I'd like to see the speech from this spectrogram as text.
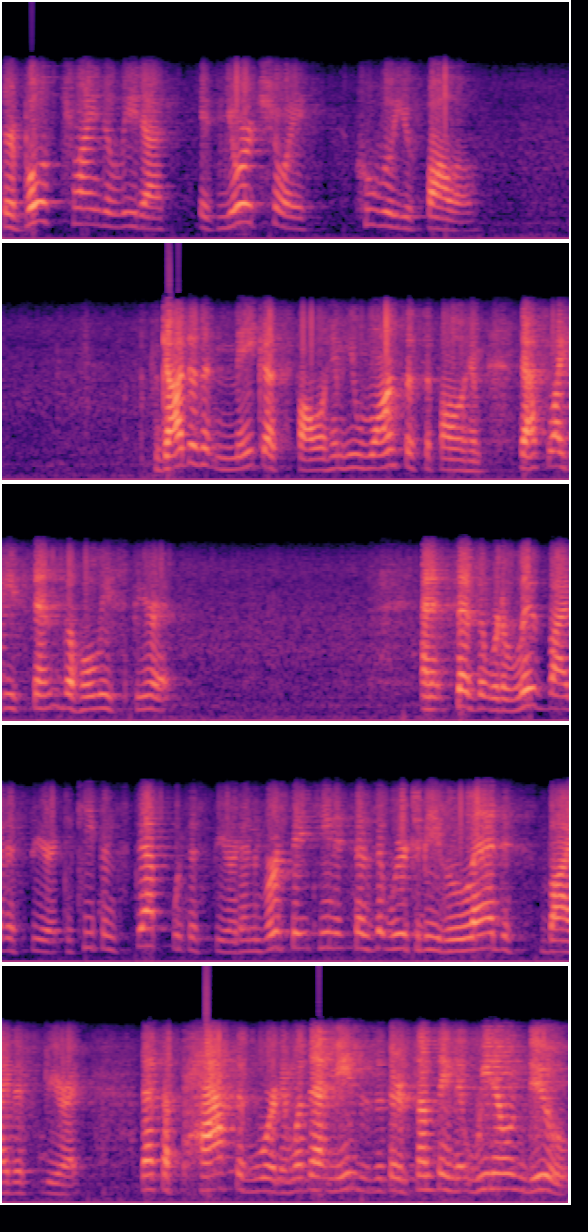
They're both trying to lead us. It's your choice. Who will you follow? God doesn't make us follow Him. He wants us to follow Him. That's why He sent the Holy Spirit. And it says that we're to live by the Spirit, to keep in step with the Spirit. And in verse 18 it says that we're to be led by the Spirit. That's a passive word. And what that means is that there's something that we don't do.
